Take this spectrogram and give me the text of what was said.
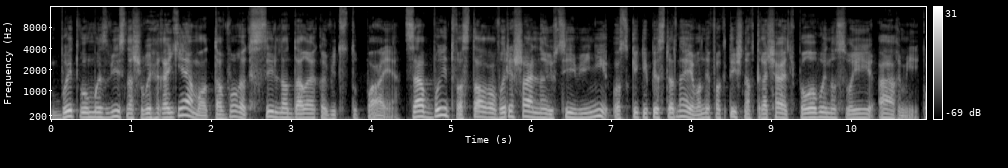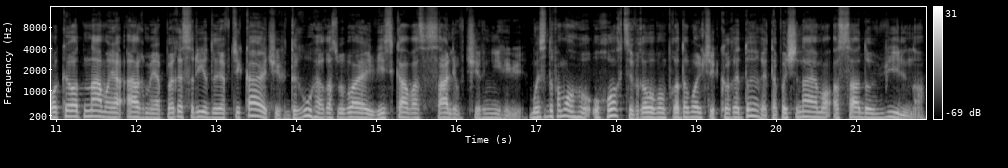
Битву ми, звісно ж, виграємо, та ворог сильно далеко відступає. Ця битва стала вирішальною в цій війні, оскільки після неї вони фактично втрачають половину своєї армії. Поки одна моя армія переслідує втікаючих, друга розбиває війська васалів в Чернігові. Ми за допомогою угорців робимо продовольчі коридори та починаємо осаду вільно.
